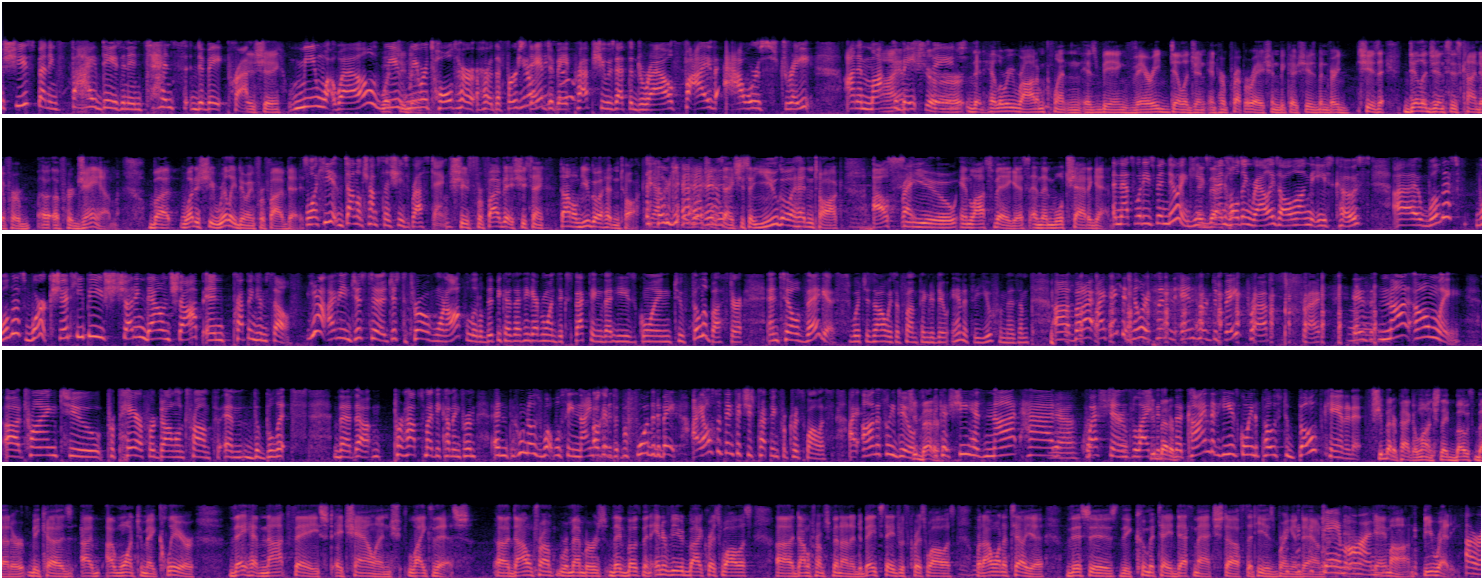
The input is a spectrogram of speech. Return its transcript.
She's spending five days in intense debate prep. Is she? Meanwhile, well, What's we, she we were told her, her the first You day of debate so? prep, she was at the Doral five hours straight on a mock I'm debate sure stage. that Hillary Rodham Clinton is being very diligent in her preparation because she has been very she is a, diligence is kind of her uh, of her jam. But what is she really doing for five days? Well, he, Donald Trump says she's resting. She's for five days. She's saying, Donald, you go ahead and talk. Okay. What she's saying. She said, you go ahead and talk. I'll see Right. you in Las Vegas, and then we'll chat again. And that's what he's been doing. He's Exactly. been holding rallies all along the East Coast. Uh, will this will this work? Should he be shutting down shop and prepping himself? Yeah, I mean, just to just to throw everyone off a little bit because I think everyone's expecting that he's going to filibuster until Vegas, which is always a fun thing to do, and it's a euphemism. Uh, but I, I think that Hillary Clinton in her debate prep, right, is not only uh, trying to prepare for Donald Trump and the blitz that uh, perhaps might be coming for him, and who knows what we'll see 90 Okay, minutes before the debate. I also think that she's prepping for Chris Wallace. I honestly do, She better. because she has not had Yeah, that's questions like the, better. the kind that he is going to pose to both candidates. she better pack a lunch. They both better because I, I want to make clear they have not faced a challenge like this. Uh, Donald Trump remembers they've both been interviewed by Chris Wallace. Uh, Donald Trump's been on a debate stage with Chris Wallace. But I want to tell you, this is the Kumite deathmatch stuff that he is bringing down. Game here. on. Game on. Be ready. All right.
